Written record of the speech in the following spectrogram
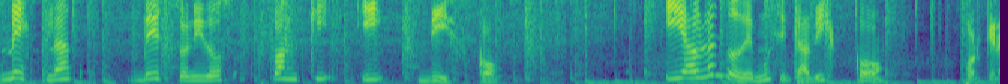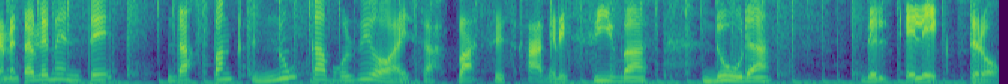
mezclas de sonidos funky y disco. Y hablando de música disco, porque lamentablemente Daft Punk nunca volvió a esas bases agresivas, duras del electro.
